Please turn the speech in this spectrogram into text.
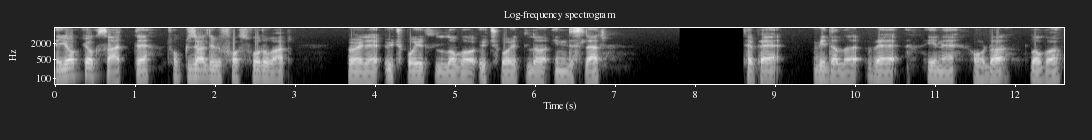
e, yok yok saatte. Çok güzel de bir fosforu var. Böyle 3 boyutlu logo, 3 boyutlu indisler. Tepe vidalı ve yine orada logo.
